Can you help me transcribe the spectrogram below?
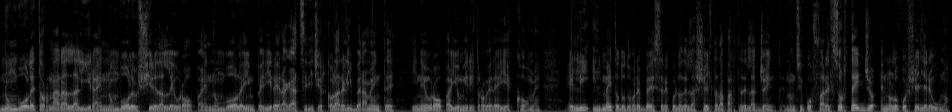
non vuole tornare alla lira e non vuole uscire dall'Europa e non vuole impedire ai ragazzi di circolare liberamente in Europa, io mi ritroverei e come. E lì il metodo dovrebbe essere quello della scelta da parte della gente. Non si può fare il sorteggio e non lo può scegliere uno.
